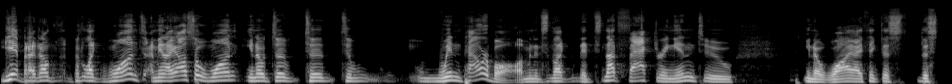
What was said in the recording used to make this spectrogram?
Yeah, but I don't. But like want. I mean, I also want you know to to to win Powerball. I mean, it's like it's not factoring into you know why I think this this.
